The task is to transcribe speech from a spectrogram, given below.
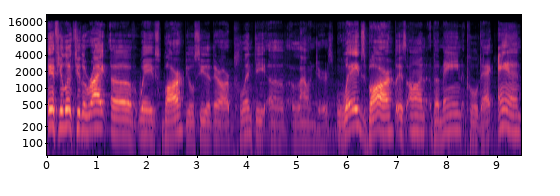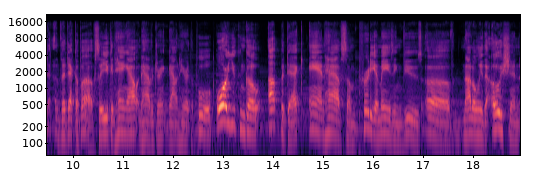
If you look to the right of Waves Bar, you'll see that there are plenty of loungers. Waves Bar is on the main pool deck and the deck above, so you can hang out and have a drink down here at the pool, or you can go up a deck and have some pretty amazing views of not only the ocean,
